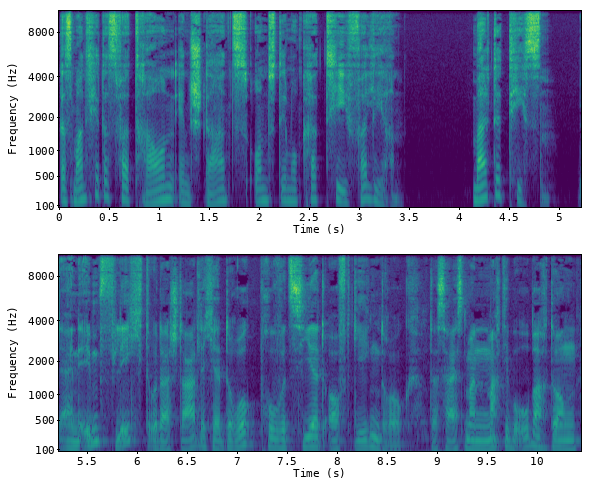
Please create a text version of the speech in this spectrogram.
dass manche das Vertrauen in Staat und Demokratie verlieren. Malte Thiessen eine Impfpflicht oder staatlicher Druck provoziert oft Gegendruck. Das heißt, man macht die Beobachtung,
